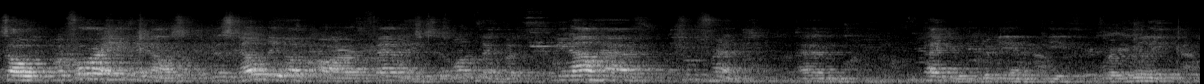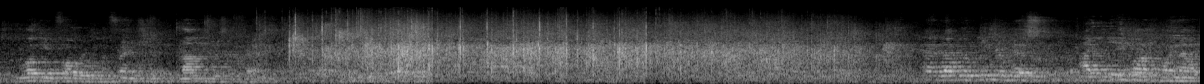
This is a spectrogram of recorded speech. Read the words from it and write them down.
so before anything else, this melding of our families is one thing, but we now have true friends. And thank you, Vivian and Keith. We're really looking forward to the friendship, not just the friends. And I would be remiss, I really want to point out,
